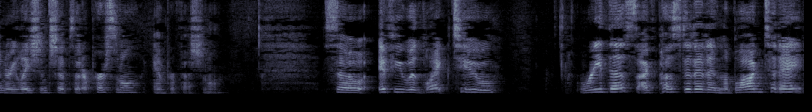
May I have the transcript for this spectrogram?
in relationships that are personal and professional. So if you would like to read this, I've posted it in the blog today.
